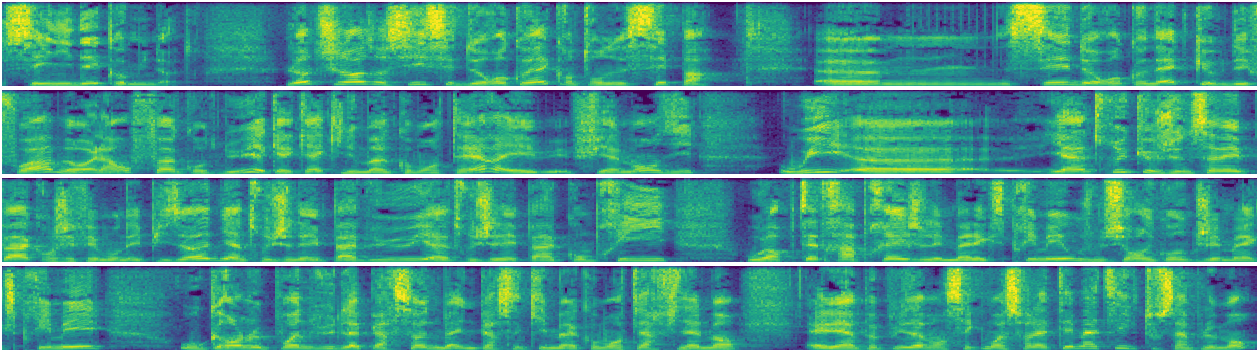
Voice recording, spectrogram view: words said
C'est une idée comme une autre. L'autre chose aussi, c'est de reconnaître quand on ne sait pas. Euh, c'est de reconnaître que des fois, ben voilà, on fait un contenu, il y a quelqu'un qui nous met un commentaire et finalement on dit oui, euh, il y a un truc que je ne savais pas quand j'ai fait mon épisode, il y a un truc que je n'avais pas vu, il y a un truc que je n'avais pas compris, ou alors peut-être après je l'ai mal exprimé, ou je me suis rendu compte que j'ai mal exprimé, ou quand le point de vue de la personne, bah, une personne qui met un commentaire finalement, elle est un peu plus avancée que moi sur la thématique, tout simplement,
